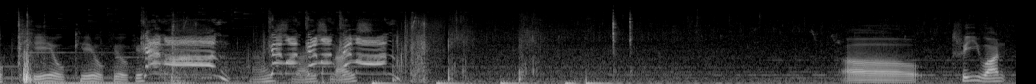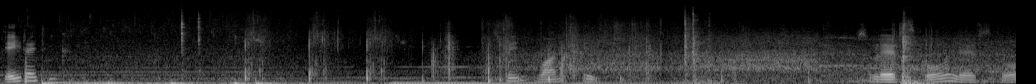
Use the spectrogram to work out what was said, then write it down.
Okay okay okay okay! Three one eight I think three one eight So let's go, let's go.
